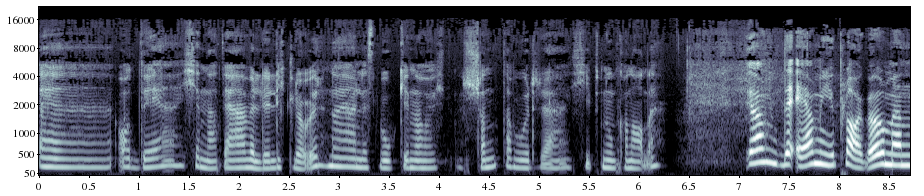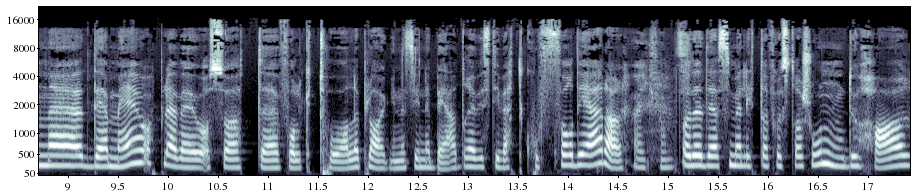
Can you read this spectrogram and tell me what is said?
Eh, og det kjenner jeg at jeg er veldig lykkelig over, når jeg har lest boken og skjønt da, hvor eh, kjipt noen kan ha det. Ja, det er mye plager, men eh, det vi opplever er jo også at eh, folk tåler plagene sine bedre hvis de vet hvorfor de er der. Ja, ikke sant? Og det er det som er litt av frustrasjonen. Du har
